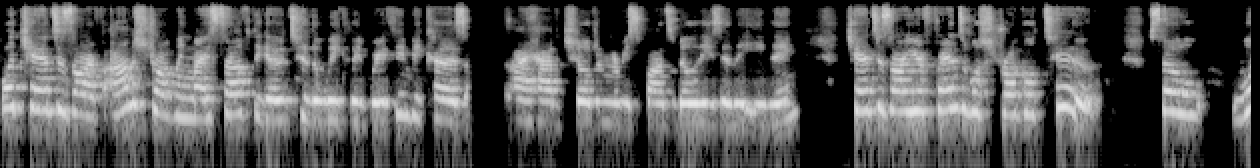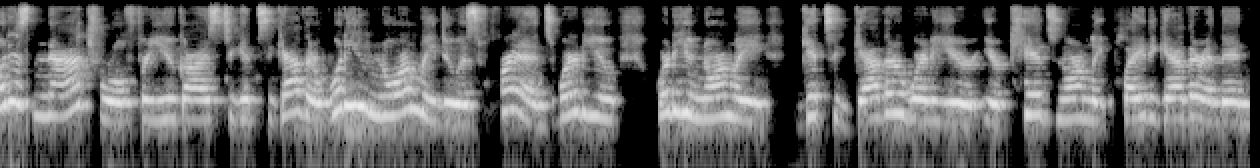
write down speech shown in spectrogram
well, chances are if I'm struggling myself to go to the weekly briefing because I have children and responsibilities in the evening, chances are your friends will struggle too. So what is natural for you guys to get together? What do you normally do as friends? Where do you where do you normally get together? Where do your your kids normally play together? And then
